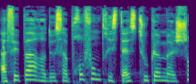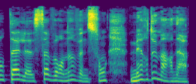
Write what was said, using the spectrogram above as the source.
a fait part de sa profonde tristesse, tout comme Chantal Savornin-Vanson, maire de Marna.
